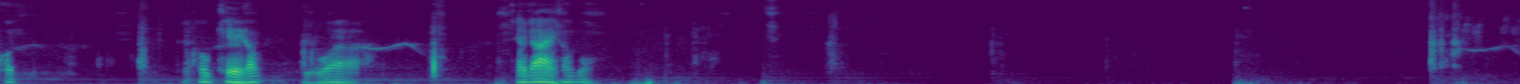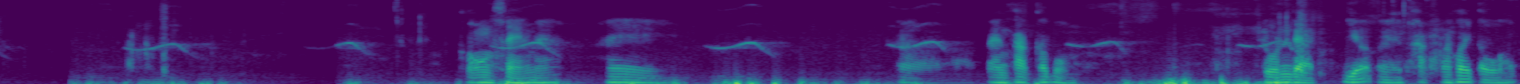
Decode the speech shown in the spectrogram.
คดๆแต่โอเคครับ ถือว่าใช้ได้ครับผม องแสงนะ ให้แปลงผักครับผม โดนแดดเยอะไปผักไม่ค่อยโตครับ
